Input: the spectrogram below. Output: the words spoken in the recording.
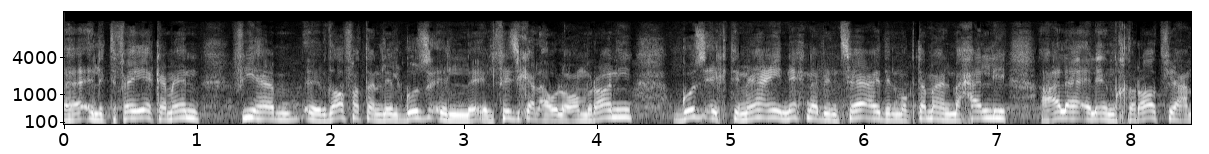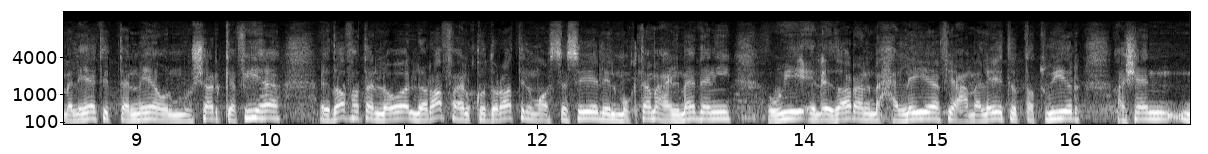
الاتفاقية كمان فيها إضافة للجزء الفيزيكال أو العمراني جزء اجتماعي ان إحنا بنساعد المجتمع المحلي على الانخراط في عمليات التنمية والمشاركة فيها إضافة لرفع القدرات المؤسسية للمجتمع المدني والإدارة المحلية في عملية التطوير عشان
